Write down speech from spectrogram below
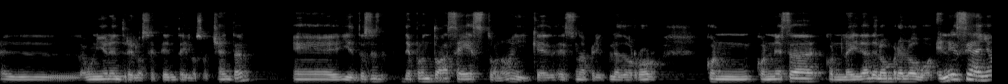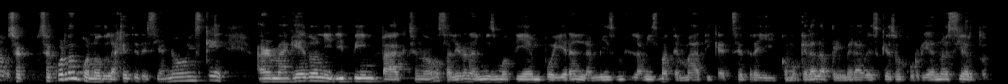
el- la unión entre los 70 y los 80. Eh, y entonces de pronto hace esto, ¿no? Y que es una película de horror con, con, esa, con la idea del hombre lobo. En ese año, ¿se, ¿se acuerdan cuando la gente decía, no, es que Armageddon y Deep Impact, ¿no? Salieron al mismo tiempo y eran la misma, la misma temática, etcétera, y como que era la primera vez que eso ocurría, no es cierto.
